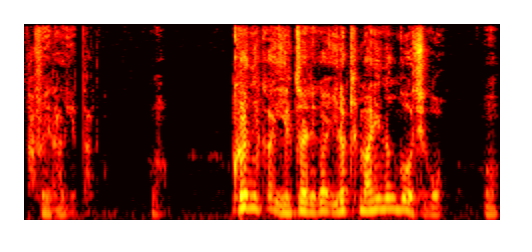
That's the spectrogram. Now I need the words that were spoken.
가서 일하겠다는 거. 어. 그러니까 일자리가 이렇게 많이 는 것이고 어.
